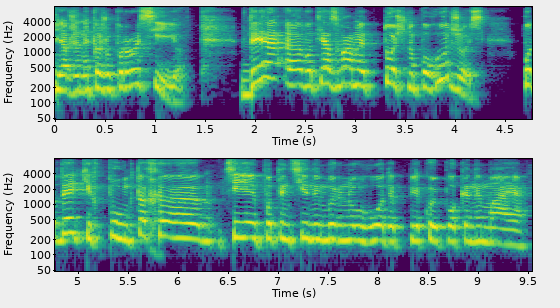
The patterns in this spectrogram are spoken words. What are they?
я вже не кажу про Росію. Де е, от я з вами точно погоджуюсь, по деяких пунктах е, цієї потенційної мирної угоди, якої поки немає,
